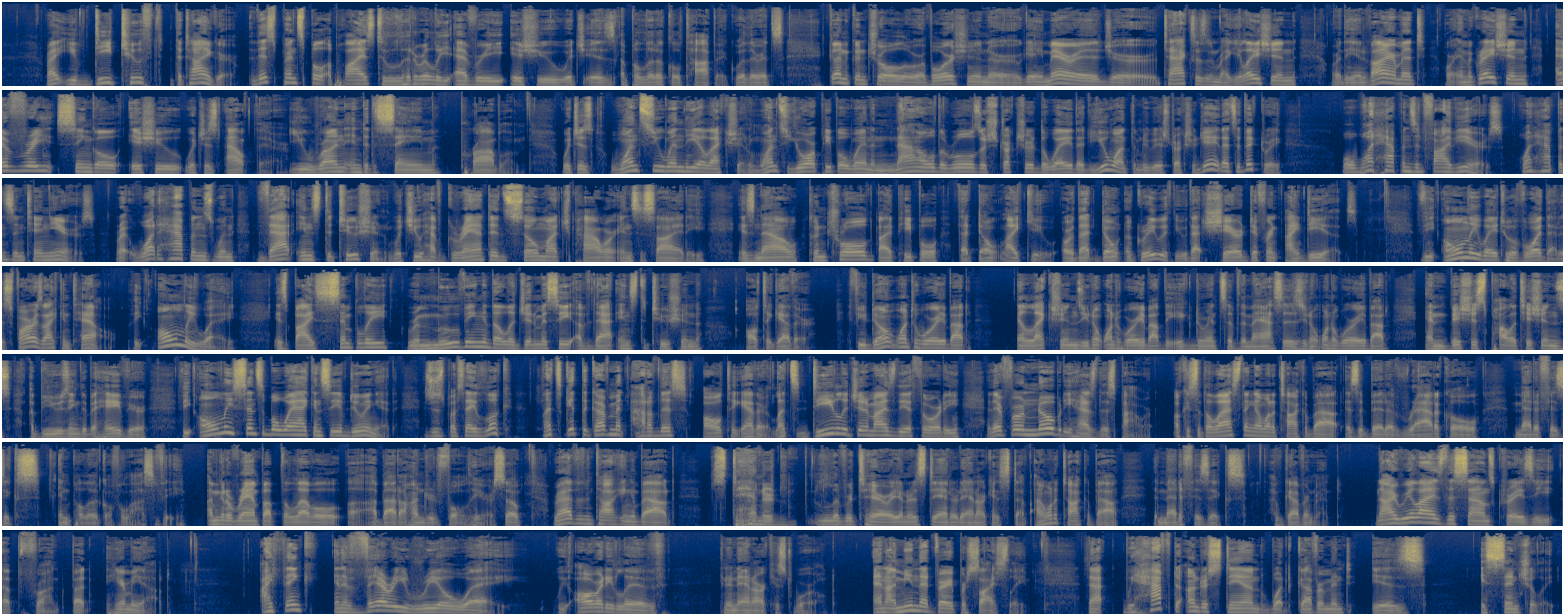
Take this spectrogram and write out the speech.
right? You've detoothed the tiger. This principle applies to literally every issue which is a political topic, whether it's gun control or abortion or gay marriage or taxes and regulation or the environment or immigration, every single issue which is out there, you run into the same problem. Which is once you win the election, once your people win, and now the rules are structured the way that you want them to be structured, yay, that's a victory. Well, what happens in five years? What happens in 10 years? Right? What happens when that institution, which you have granted so much power in society, is now controlled by people that don't like you or that don't agree with you, that share different ideas? The only way to avoid that, as far as I can tell, the only way is by simply removing the legitimacy of that institution altogether. If you don't want to worry about elections. You don't want to worry about the ignorance of the masses. You don't want to worry about ambitious politicians abusing the behavior. The only sensible way I can see of doing it is just by saying, look, let's get the government out of this altogether. Let's delegitimize the authority, and therefore nobody has this power. Okay, so the last thing I want to talk about is a bit of radical metaphysics in political philosophy. I'm going to ramp up the level uh, about a hundredfold here. So rather than talking about standard libertarian or standard anarchist stuff. I want to talk about the metaphysics of government. Now, I realize this sounds crazy up front, but hear me out. I think in a very real way, we already live in an anarchist world. And I mean that very precisely. That we have to understand what government is essentially.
